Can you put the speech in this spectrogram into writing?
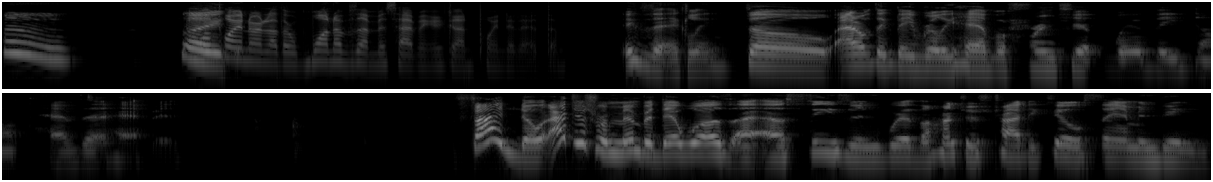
At like, one point or another, one of them is having a gun pointed at them. exactly. So, I don't think they really have a friendship where they don't have that happen. Side note, I just remembered there was a, a season where the hunters tried to kill Sam and Dean.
